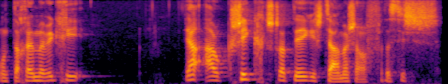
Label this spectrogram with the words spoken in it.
Und da können wir wirklich ja, auch geschickt strategisch zusammenarbeiten. Das ist,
